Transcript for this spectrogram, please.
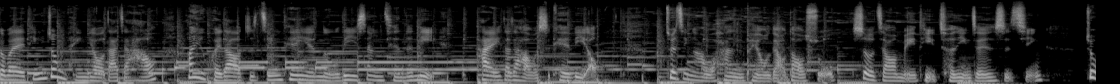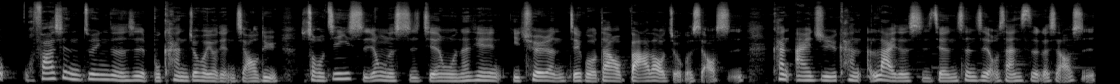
各位听众朋友，大家好，欢迎回到《这今天也努力向前的你》。嗨，大家好，我是 k v 哦。最近啊，我和朋友聊到说社交媒体成瘾这件事情。就我发现最近真的是不看就会有点焦虑。手机使用的时间，我那天一确认，结果到八到九个小时。看 IG、看 Line 的时间，甚至有三四个小时。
